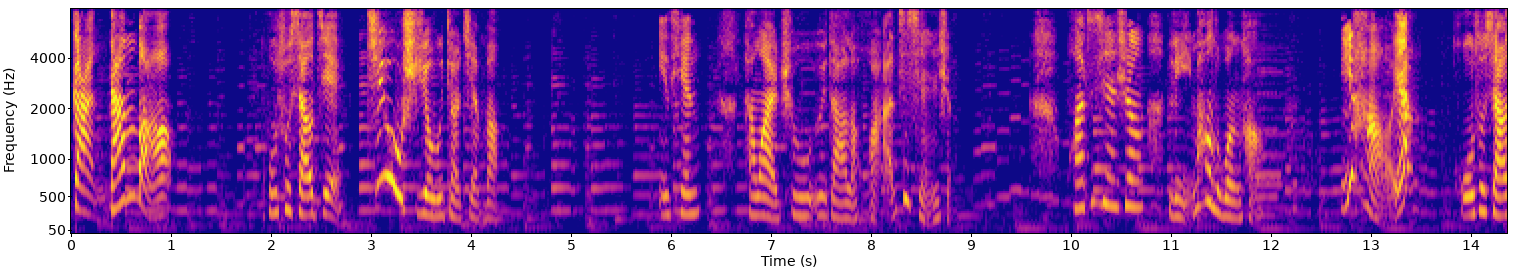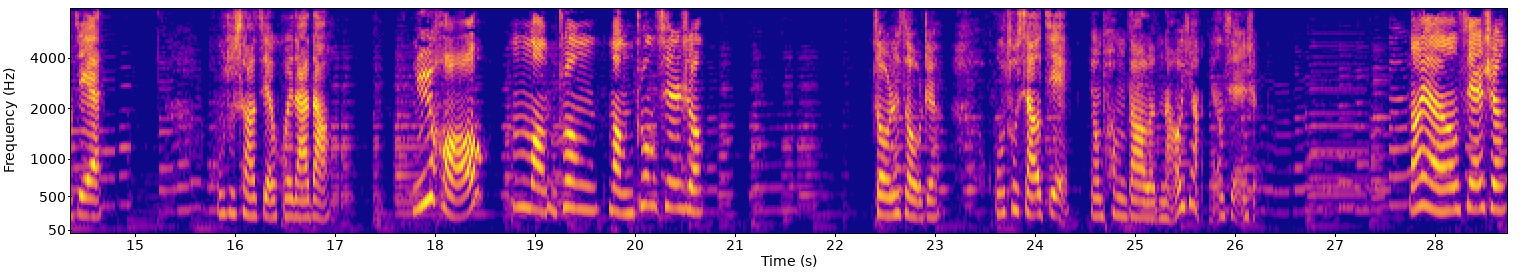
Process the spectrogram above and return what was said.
敢担保，糊涂小姐就是有一点健忘。一天，她外出遇到了滑稽先生。滑稽先生礼貌的问好：“你好呀，糊涂小姐。”糊涂小姐回答道：“你好，莽撞莽撞先生。”走着走着，糊涂小姐又碰到了挠痒痒先生。挠痒痒先生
